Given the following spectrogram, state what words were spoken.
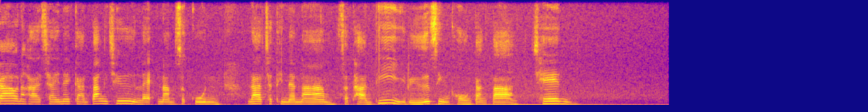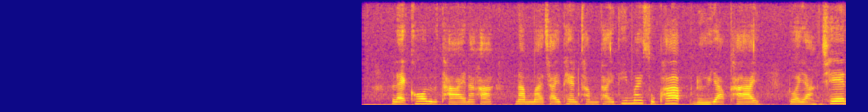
9. นะคะ ใช้ในการตั้งชื่อและนามสกุล ราชทินนาม สถานที่หรือสิ่งของต่างๆ เช่น และข้อสุดท้ายนะคะนำมาใช้แทนคำไทยที่ไม่สุภาพหรือหยาบคาย ตัวอย่างเช่น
